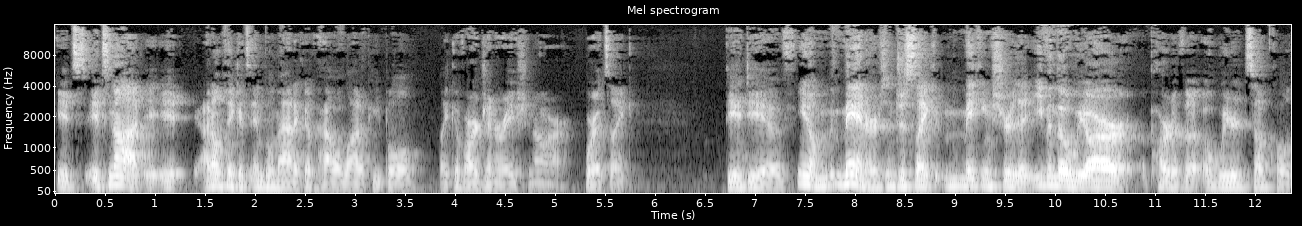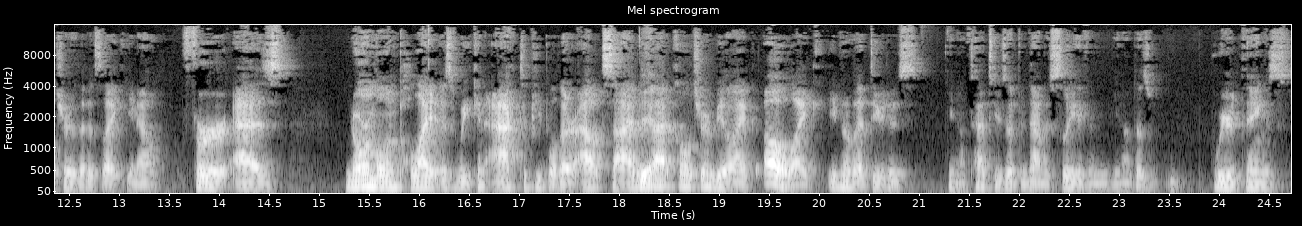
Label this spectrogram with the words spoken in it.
it's it's not. It I don't think it's emblematic of how a lot of people like of our generation are, where it's like the idea of you know manners and just like making sure that even though we are part of a, a weird subculture that is like you know for as normal and polite as we can act to people that are outside of Yeah. that culture and be like oh like even though that dude is you know tattoos up and down his sleeve and you know does weird things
